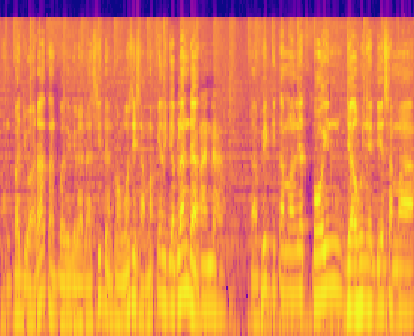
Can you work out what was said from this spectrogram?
tanpa juara, tanpa degradasi dan promosi sama kayak Liga Belanda. Anda. Tapi kita melihat poin jauhnya dia sama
